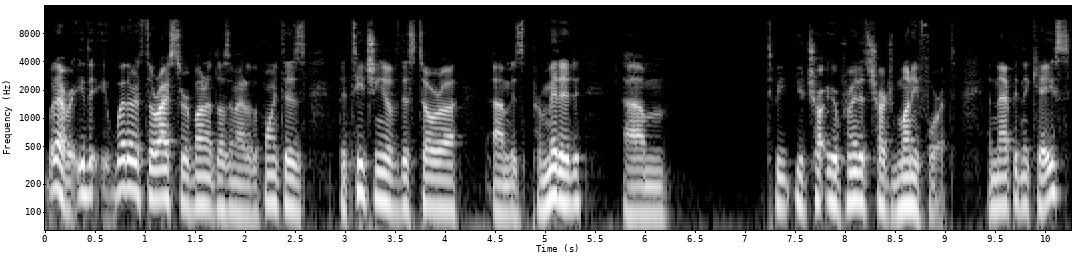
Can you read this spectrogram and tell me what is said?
whatever. Either whether it's the rice or it doesn't matter. The point is the teaching of this Torah um, is permitted. Um, to be you're, char- you're permitted to charge money for it, and that being the case,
